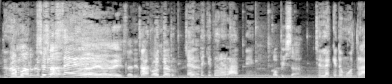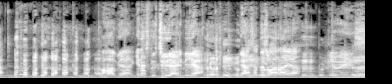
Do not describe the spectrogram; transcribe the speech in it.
Dengar, Kamu harus selesai. Oh, ya, wes, tadi tak cantik counter. itu, cantik itu relatif Ya, Kok bisa? jelek itu mutlak paham ya kita setuju ya ini ya Oke, oke, ya satu oke. suara ya Oke. Ya, wes. Eh,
